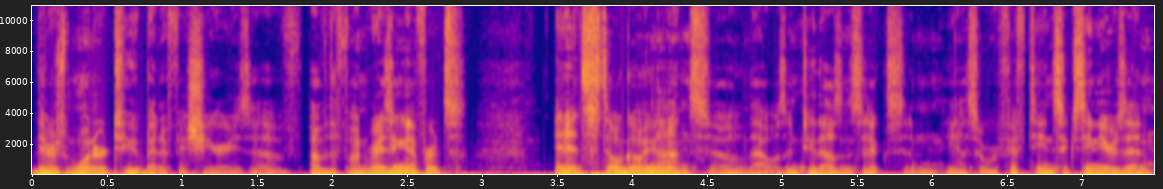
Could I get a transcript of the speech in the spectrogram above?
there's one or two beneficiaries of of the fundraising efforts and it's still going on. So that was in 2006. And yeah, so we're 15, 16 years in.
